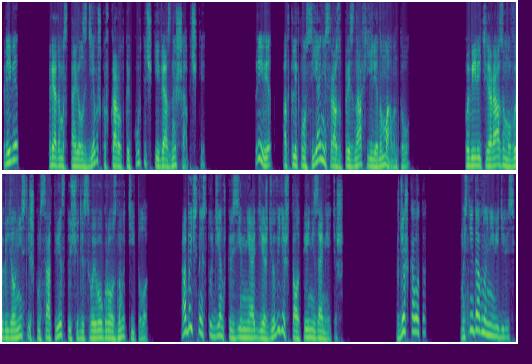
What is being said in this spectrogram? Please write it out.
«Привет». Рядом остановилась девушка в короткой курточке и вязаной шапочке. «Привет», — откликнулся я, не сразу признав Елену Мамонтову. Повелитель разума выглядел не слишком соответствующе для своего грозного титула. Обычная студентка в зимней одежде, увидишь в толпе и не заметишь. «Ждешь кого-то?» «Мы с ней давно не виделись.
